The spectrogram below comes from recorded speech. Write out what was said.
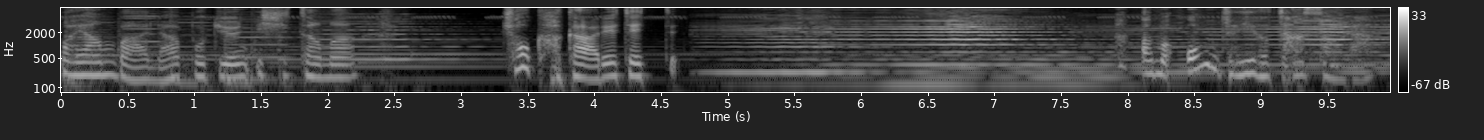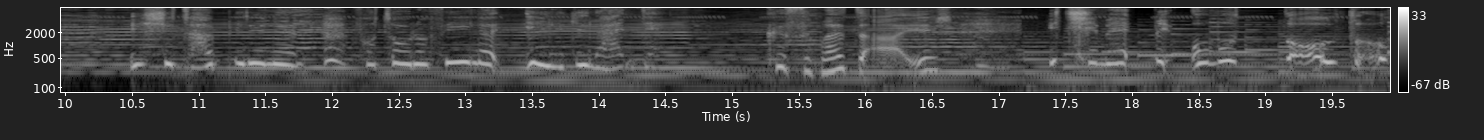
Bayan Bala bugün işitama çok hakaret etti. Ama onca yıldan sonra işiten birinin fotoğrafıyla ilgilendi. Kızıma dair içime bir umut doldu.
